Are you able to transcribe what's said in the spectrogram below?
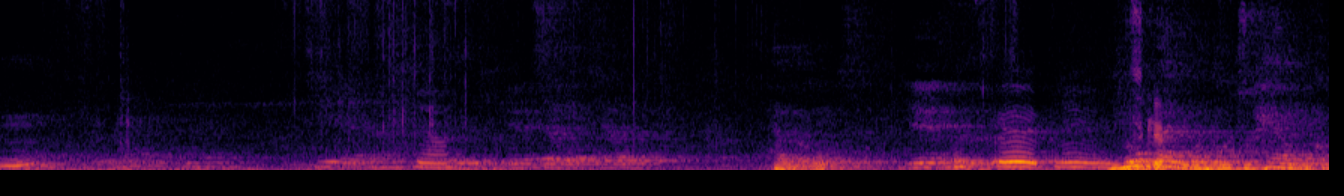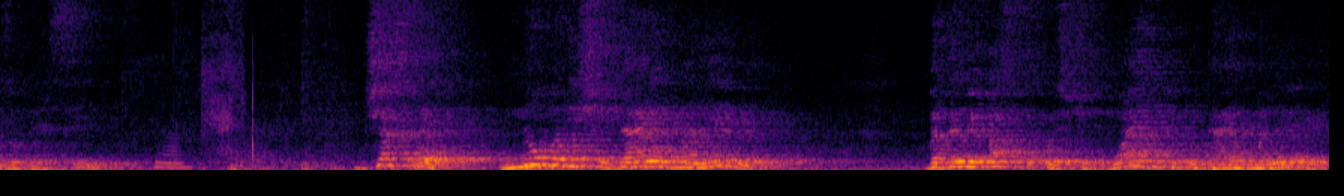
Hmm? Yeah. Hello. That's good news. Nobody will go to hell because of their sin. Yeah. Just like nobody should die of malaria. But then you ask the question, why do people die of malaria?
